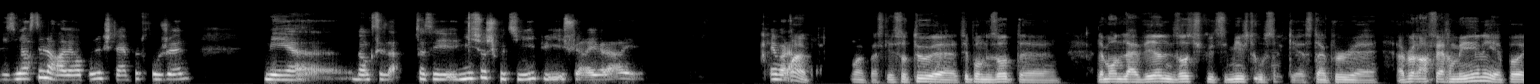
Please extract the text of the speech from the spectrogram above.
les universités leur avaient répondu que j'étais un peu trop jeune. Mais donc c'est ça. Ça s'est mis sur Chicoutimi, puis je suis arrivée là, et, et voilà. Oui, parce que surtout, euh, tu sais, pour nous autres, euh, le monde de la ville, nous autres, Chicoutimi, je trouve ça que c'est un peu euh, un peu renfermé. Il n'y a pas,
